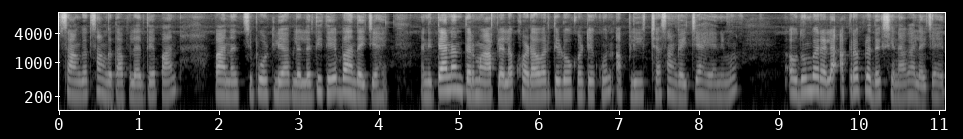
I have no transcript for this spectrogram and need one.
सांगत सांगत आपल्याला ते पान पानाची पोटली आपल्याला तिथे बांधायची आहे. आणि त्यानंतर मग आपल्याला खोडावरती डोकं टेकून आपली इच्छा सांगायची आहे आणि मग औदुंबराला अकरा प्रदक्षिणा घालायच्या आहेत.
